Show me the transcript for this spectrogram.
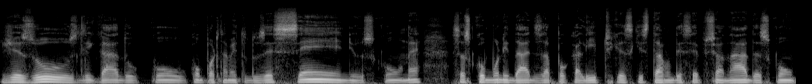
Jesus ligado com o comportamento dos essênios, com né, essas comunidades apocalípticas que estavam decepcionadas com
